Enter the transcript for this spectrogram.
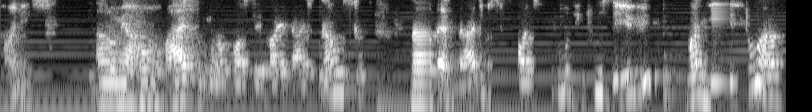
não é isso. Eu não me arrumo mais porque eu não posso ter vaidade, não. Você, na verdade, você pode tudo, inclusive manituando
